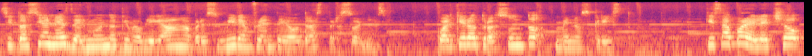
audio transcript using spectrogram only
Situaciones del mundo que me obligaban a presumir en frente de otras personas. Cualquier otro asunto menos Cristo. Quizá por el hecho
